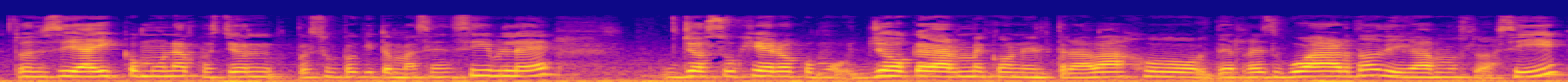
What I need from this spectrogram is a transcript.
Entonces sí hay como una cuestión pues un poquito más sensible. Yo sugiero como yo quedarme con el trabajo de resguardo, digámoslo así,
